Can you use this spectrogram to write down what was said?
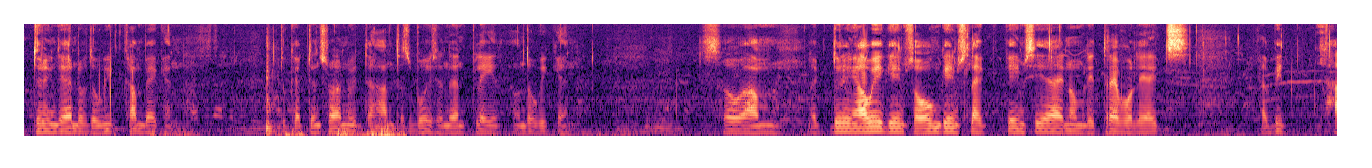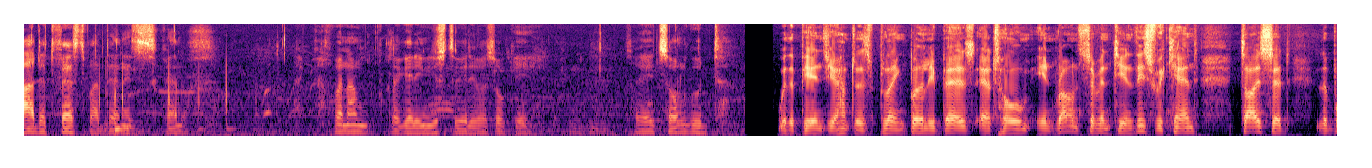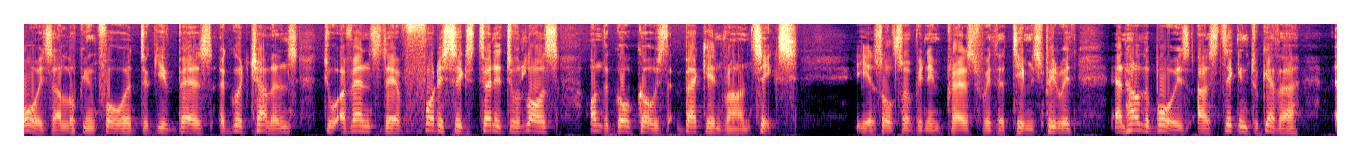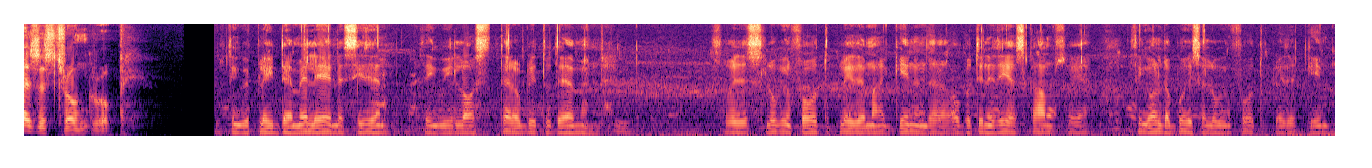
during the end of the week come back and to captain's run with the Hunters boys and then play on the weekend. So um, like during away games or home games, like games here, I normally travel. Yeah, it's a bit hard at first, but then it's kind of like when I'm like getting used to it, it was okay. So yeah, it's all good. With the PNG Hunters playing Burleigh Bears at home in round 17 this weekend, Tai said the boys are looking forward to give Bears a good challenge to avenge their 46-22 loss on the Gold Coast back in round 6. He has also been impressed with the team spirit and how the boys are sticking together as a strong group. I think we played them earlier in the season. I think we lost terribly to them and mm. So we're just looking forward to play them again and the opportunity has come. So yeah. I think all the boys are looking forward to play that game.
